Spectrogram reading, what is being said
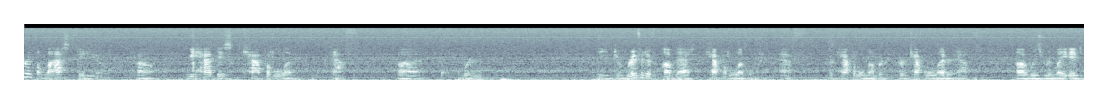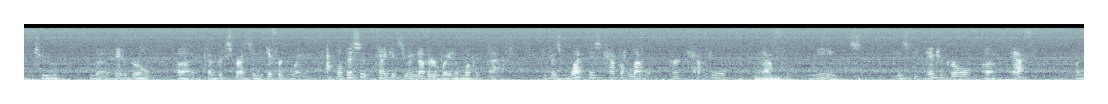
Remember the last video, uh, we had this capital F, uh, where the derivative of that capital level F, or capital number, or capital letter F, uh, was related to the integral uh, kind of expressed in a different way. Well, this is, kind of gives you another way to look at that. Because what this capital level, or capital F means is the integral of f an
